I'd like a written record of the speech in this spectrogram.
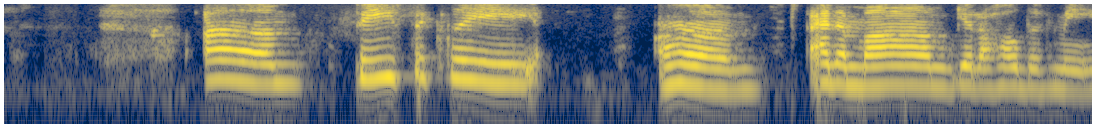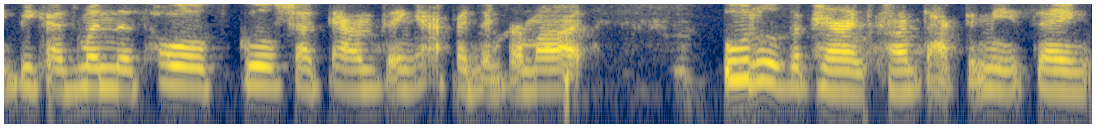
um, basically, um, Had a mom get a hold of me because when this whole school shutdown thing happened in Vermont, oodles of parents contacted me saying,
